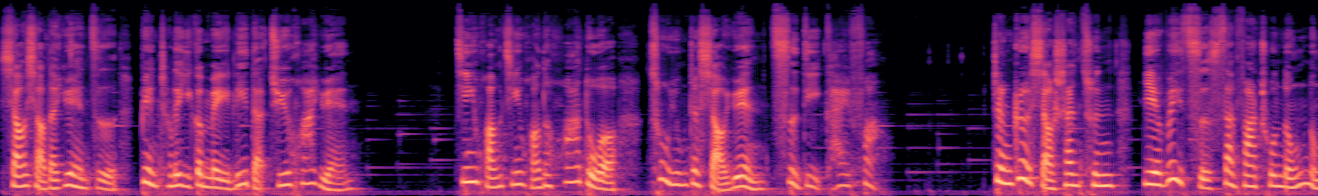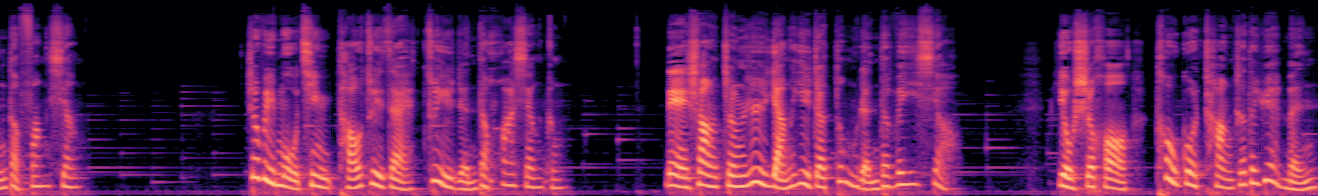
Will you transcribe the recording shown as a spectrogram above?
小小的院子变成了一个美丽的菊花园，金黄金黄的花朵簇拥着小院次第开放，整个小山村也为此散发出浓浓的芳香。这位母亲陶醉在醉人的花香中，脸上整日洋溢着动人的微笑。有时候，透过敞着的院门，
